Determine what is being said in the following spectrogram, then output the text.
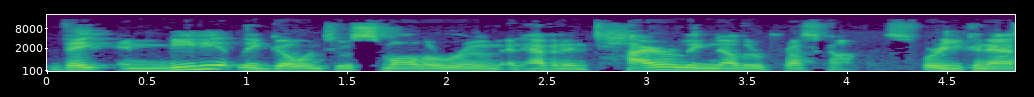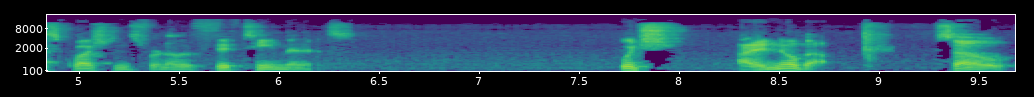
they immediately go into a smaller room and have an entirely another press conference where you can ask questions for another 15 minutes, which I didn't know about. So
